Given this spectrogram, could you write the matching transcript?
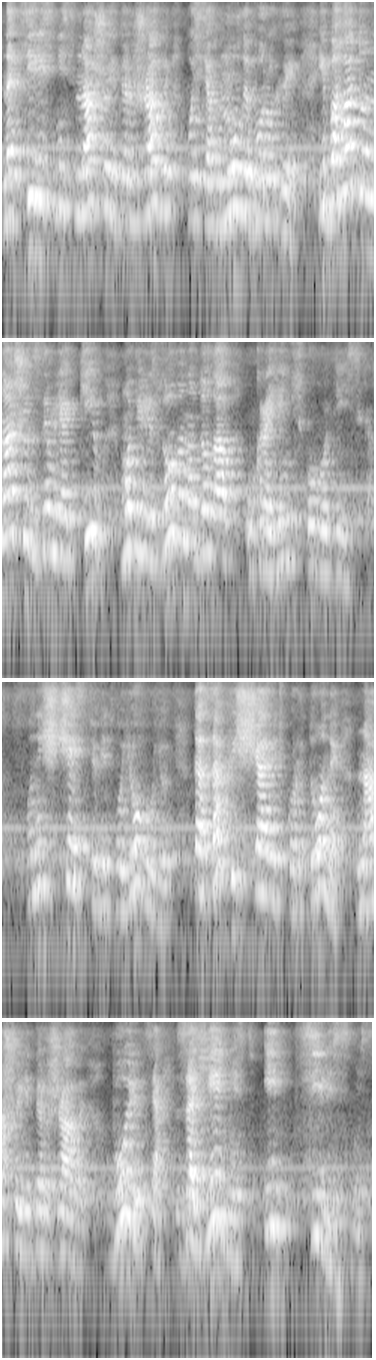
На цілісність нашої держави посягнули вороги, і багато наших земляків мобілізовано до лав українського війська. Вони з честю відвоюють та захищають кордони нашої держави, борються за єдність і цілісність.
